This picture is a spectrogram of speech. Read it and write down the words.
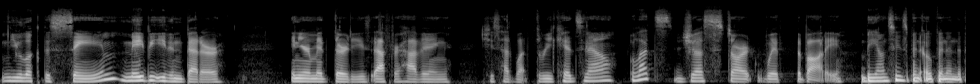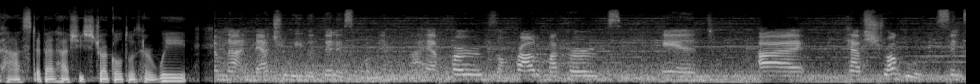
you look the same, maybe even better in your mid 30s after having She's had, what, three kids now? Let's just start with the body. Beyonce's been open in the past about how she struggled with her weight. I'm not naturally the thinnest woman. Have curves, I'm proud of my curves, and I have struggled since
